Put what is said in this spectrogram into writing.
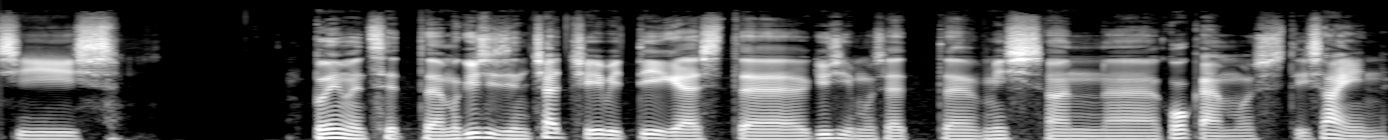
siis põhimõtteliselt ma küsisin chat-GPT käest küsimuse, et mis on kogemusdisain.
